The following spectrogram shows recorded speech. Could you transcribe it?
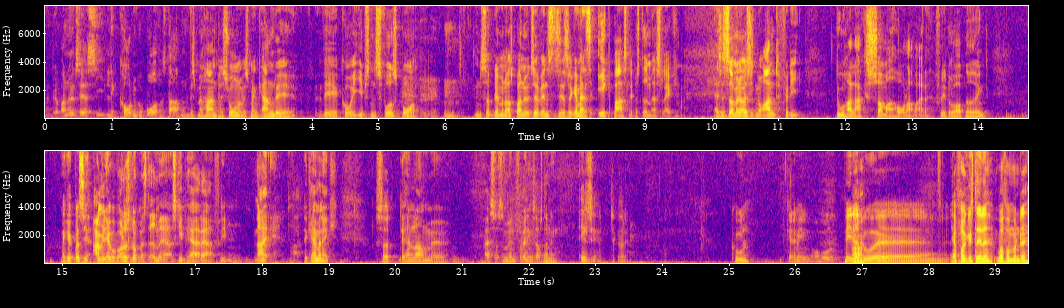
man bliver bare nødt til at sige, lægge kortene på bordet fra starten. Hvis man har en passion, og hvis man gerne vil, vil gå i Ibsens fodspor, så bliver man også bare nødt til at vende sig til. Så kan man altså ikke bare slippe afsted med at slække. Altså så er man også ignorant, fordi du har lagt så meget hårdt arbejde, fordi du har opnået, ikke? Man kan ikke bare sige, at jeg kunne godt have sluppet mig afsted med at skip her og der, fordi nej, det kan man ikke. Så det handler om øh, altså simpelthen forventningsafstemning. helt sikkert, det gør det. Cool. Giver det mening overhovedet? Peter, Nå. du... Øh... Jeg er frygtelig stille. Hvorfor må det?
